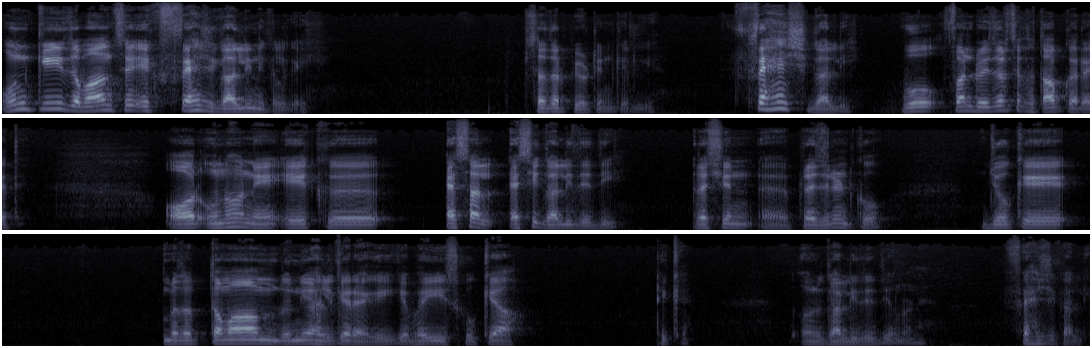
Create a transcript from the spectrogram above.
उनकी ज़बान से एक फहश गाली निकल गई सदर प्यूटिन के लिए। फहश गाली। वो फंड रेजर से ख़ताब कर रहे थे और उन्होंने एक ऐसा, ऐसी गाली दे दी रशियन प्रेसिडेंट को जो कि मतलब तमाम दुनिया हल्के रह गई कि भाई इसको क्या? ठीक है। और गाली दे दी उन्होंने। फहश गाली।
